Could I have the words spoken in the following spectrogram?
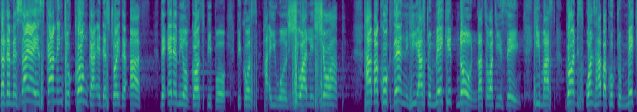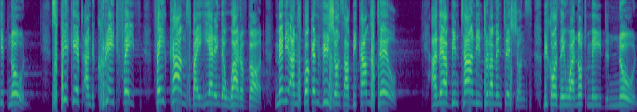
that the Messiah is coming to conquer and destroy the earth, the enemy of God's people, because He will surely show up. Habakkuk then he has to make it known. That's what he's saying. He must, God wants Habakkuk to make it known. Speak it and create faith. Faith comes by hearing the word of God. Many unspoken visions have become stale and they have been turned into lamentations because they were not made known.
